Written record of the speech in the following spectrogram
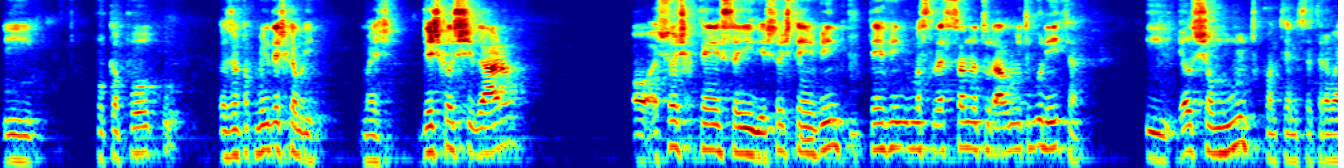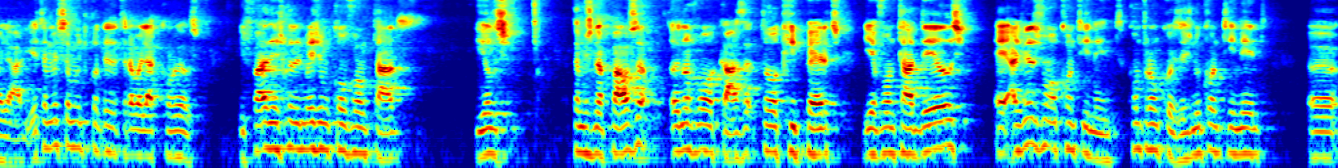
e pouco a pouco eles não estão comigo desde que abri, mas desde que eles chegaram oh, as pessoas que têm saído e as pessoas que têm vindo, têm vindo uma seleção natural muito bonita. E eles são muito contentes a trabalhar. E eu também sou muito contente a trabalhar com eles. e fazem as coisas mesmo com vontade. E eles, estamos na pausa, eles não vão a casa, estão aqui perto e a vontade deles é, às vezes vão ao continente, compram coisas no continente, uh,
